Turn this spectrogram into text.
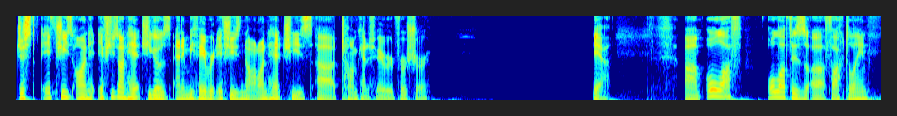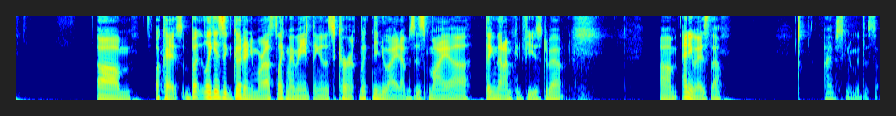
Just if she's on if she's on hit, she goes enemy favorite. If she's not on hit, she's uh, Tahm Kench favorite for sure. Yeah. Um, Olaf. Olaf is uh, fucked lane. Um, okay, so, but like, is it good anymore? That's like my main thing in this current with the new items is my uh thing that I'm confused about. Um, anyways, though, I'm just gonna move this up.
